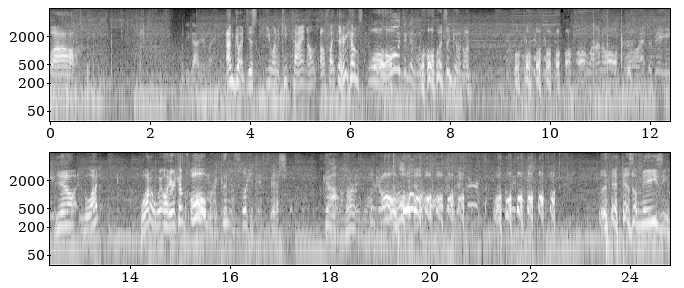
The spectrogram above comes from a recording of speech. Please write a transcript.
Wow. What do you got here, buddy? I'm good. Just, you want to keep tying? I'll, I'll fight. There he comes. Whoa. Oh, it's a good one. Oh, it's a good one. Oh, Lano. Oh, that's a biggie. You know what? What a whale! Here he comes! Oh my goodness! Look at that fish! God darn! it. Look at oh! oh. It is amazing.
